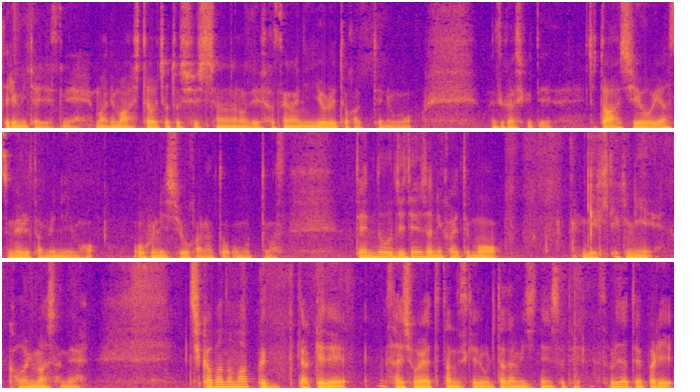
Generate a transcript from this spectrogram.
出るみたいですね。まあでも明日はちょっと出社なのでさすがに夜とかっていうのも難しくてちょっと足を休めるためにもオフにしようかなと思ってます。電動自転車に変えても劇的に変わりましたね。近場のマックだけで最初はやってたんですけど折りたたみ自転車で。それだとやっぱり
